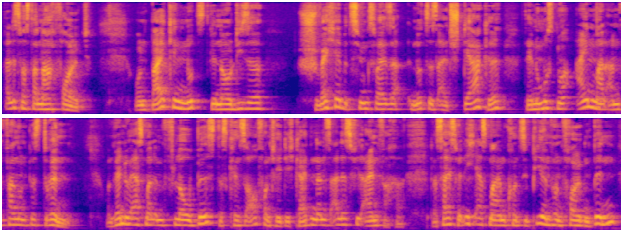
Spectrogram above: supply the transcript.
alles, was danach folgt. Und Bulking nutzt genau diese Schwäche beziehungsweise nutze es als Stärke, denn du musst nur einmal anfangen und bist drin. Und wenn du erstmal im Flow bist, das kennst du auch von Tätigkeiten, dann ist alles viel einfacher. Das heißt, wenn ich erstmal im Konzipieren von Folgen bin,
